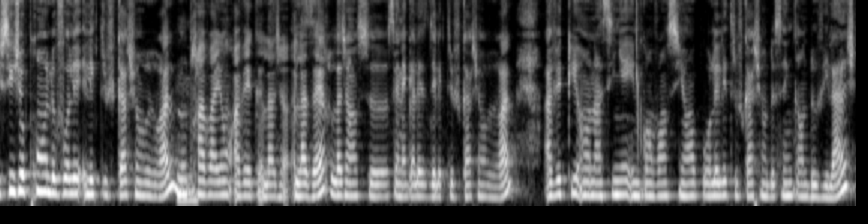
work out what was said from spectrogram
Si je prends le volet électrification rurale. Nous mhm. travaillons avec l'ASER, l'Agence sénégalaise d'électrification rurale, avec qui on a signé une convention pour l'électrification de 52 villages.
